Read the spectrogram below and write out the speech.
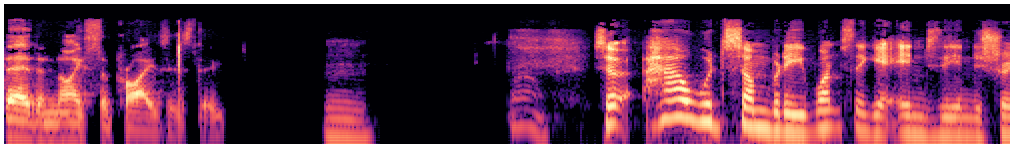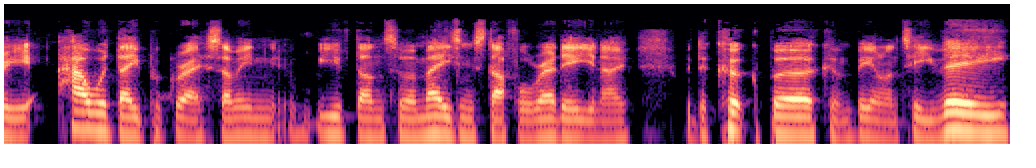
they're the nice surprises, dude. Mm. Wow. So, how would somebody, once they get into the industry, how would they progress? I mean, you've done some amazing stuff already, you know, with the cookbook and being on TV.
